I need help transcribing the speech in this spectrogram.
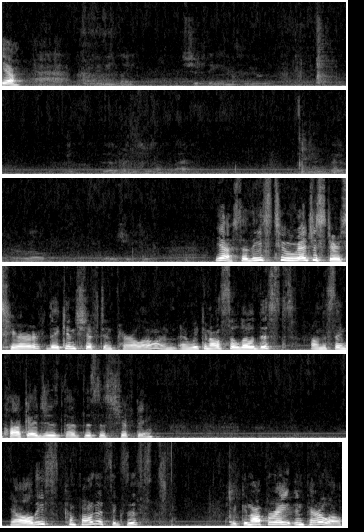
Yeah. Yeah, so these two registers here, they can shift in parallel, and, and we can also load this on the same clock edges that this is shifting. Yeah, all these components exist. They can operate in parallel.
